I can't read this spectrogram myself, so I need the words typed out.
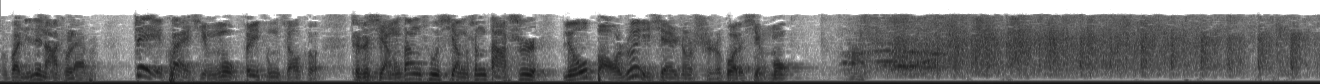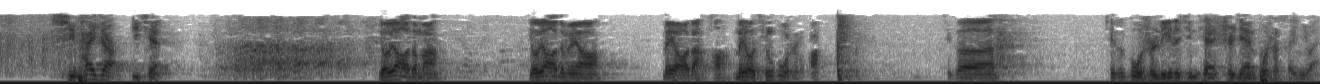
我把您这拿出来吧。这块醒木非同小可，这是想当初相声大师刘宝瑞先生使过的醒木啊。起拍价一千，有要的吗？有要的没有？没有的，好，没有听故事了啊。这个这个故事离着今天时间不是很远。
